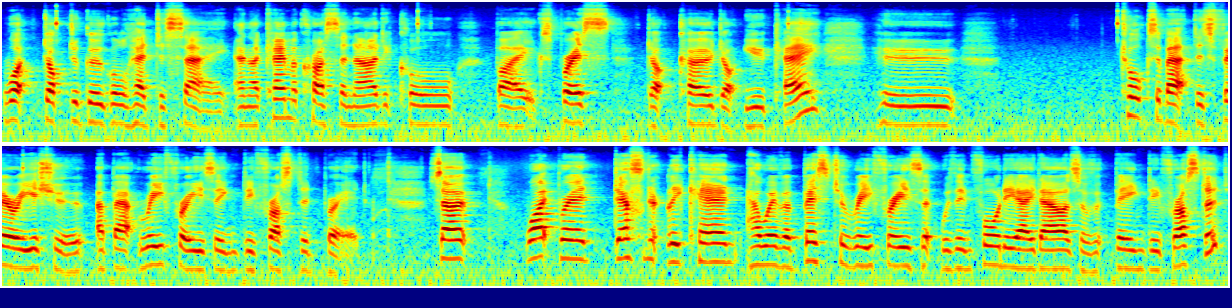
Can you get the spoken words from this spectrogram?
what Dr. Google had to say. And I came across an article by express.co.uk who talks about this very issue about refreezing defrosted bread. So, white bread definitely can, however, best to refreeze it within 48 hours of it being defrosted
